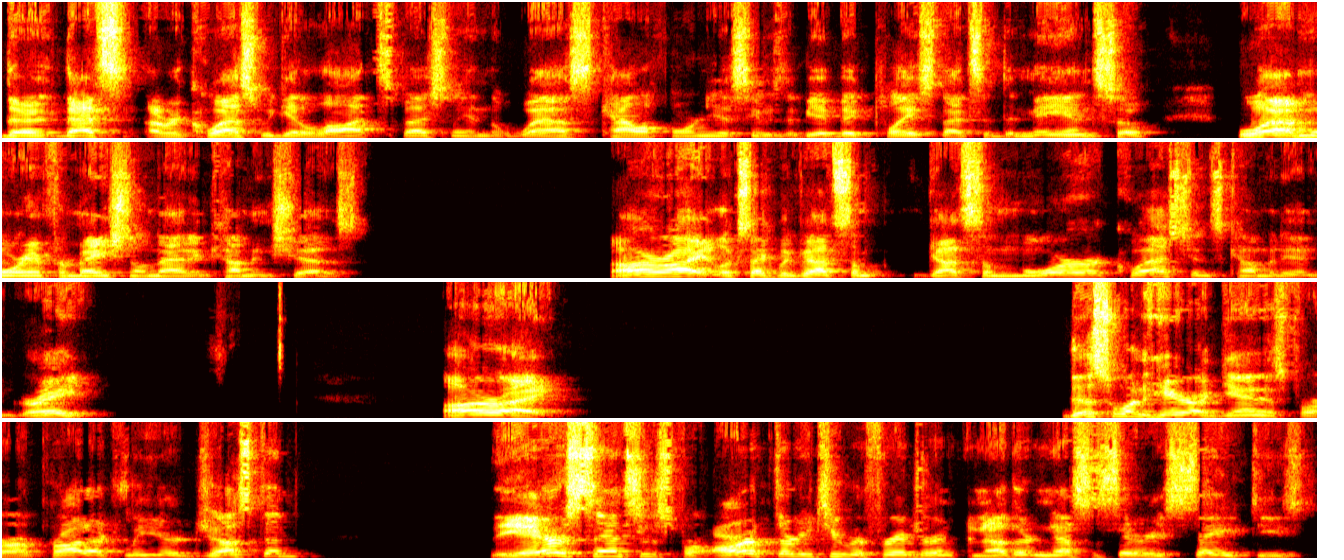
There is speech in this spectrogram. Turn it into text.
there, that's a request we get a lot, especially in the West. California seems to be a big place. That's a demand. So we'll have more information on that in coming shows. All right, looks like we've got some got some more questions coming in. Great. All right. This one here again is for our product leader, Justin. The air sensors for R32 refrigerant and other necessary safeties,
